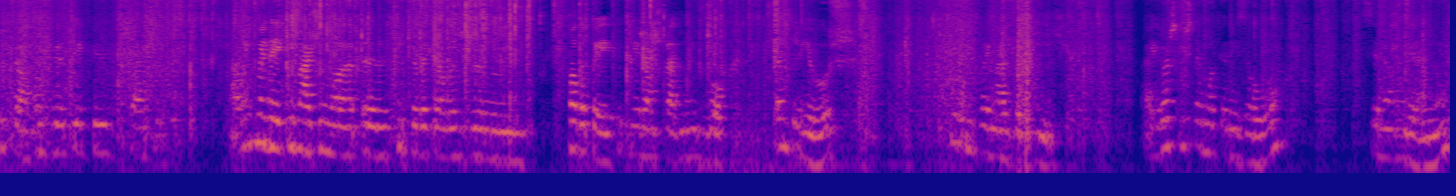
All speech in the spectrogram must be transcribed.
Então, vamos ver o que é que está aqui. Ah, encomendei aqui mais uma uh, fita daquelas de um, rodapé que eu tinha já mostrado no vlog anterior. Que vem mais aqui? Ah, eu acho que isto é uma camisola, se eu não me engano.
